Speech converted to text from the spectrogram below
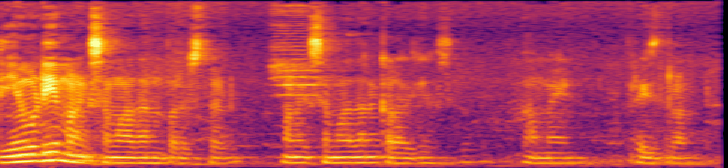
దేవుడే మనకు సమాధానం పరుస్తాడు మనకు సమాధానం కలగజేస్తాడు. ఆ మైండ్ ప్రైజ్ లాడ్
